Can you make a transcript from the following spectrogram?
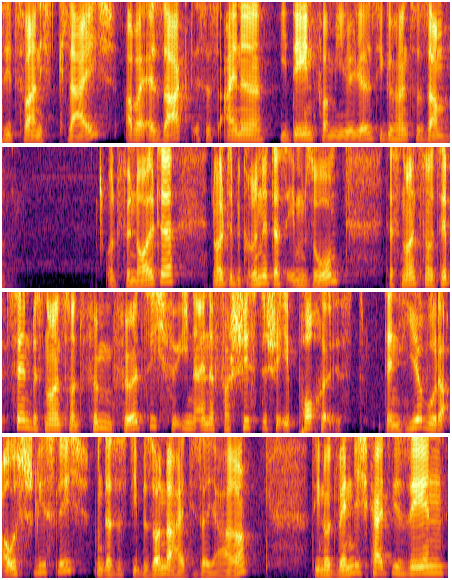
sie zwar nicht gleich, aber er sagt, es ist eine Ideenfamilie, sie gehören zusammen. Und für Nolte, Nolte begründet das eben so, dass 1917 bis 1945 für ihn eine faschistische Epoche ist. Denn hier wurde ausschließlich, und das ist die Besonderheit dieser Jahre, die Notwendigkeit gesehen,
